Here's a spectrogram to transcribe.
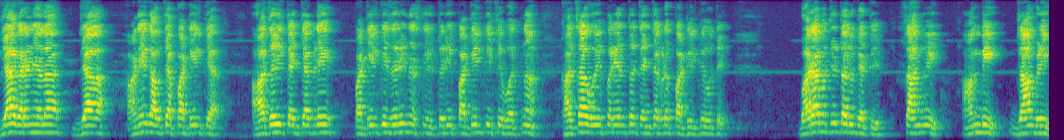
ज्या घराण्याला ज्या अनेक गावच्या पाटीलक्या. आजही त्यांच्याकडे पाटीलकी जरी नसली तरी पाटीलकीची वतनं खालसा होईपर्यंत त्यांच्याकडे पाटीलकी होते. बारामती तालुक्यातील सांगवी आंबी जांभळी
